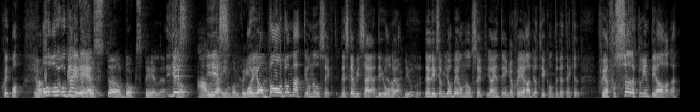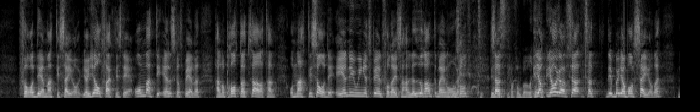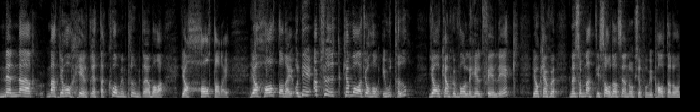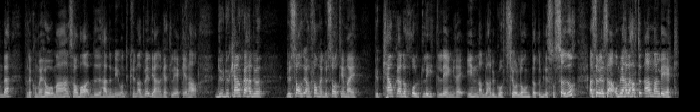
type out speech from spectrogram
skitbra. ja. Och, och, och grejen det är... förstör dock spelet Yes, för alla yes. involverade. Och jag bad om Matti om ursäkt. Det ska vi säga, det gjorde ja, jag. det gjorde du. Det är liksom, jag ber om ursäkt, jag är inte engagerad, jag tycker inte detta är kul. För jag försöker inte göra det. För det Matti säger. Jag gör faktiskt det. Om Matti älskar spelet, han har pratat så här att han, och Matti sa det är nog inget spel för dig så han lurar inte mig eller något sånt. Det Så att- visste jag från början. Ja, ja, ja så, så att det, jag bara säger det. Men när Matti har helt rätt, där kom en punkt där jag bara, jag hatar dig. Jag hatar dig och det absolut kan vara att jag har otur. Jag kanske valde helt fel lek. Jag kanske, men som Matti sa där sen också, för vi pratade om det, för det kommer jag ihåg, men han sa bara, du hade nog inte kunnat välja en rätt lek i det här. Du, du kanske hade, du sa, jag har för mig, du sa till mig, du kanske hade hållit lite längre innan du hade gått så långt att du blev så sur. Alltså det är så här, om jag hade haft en annan lek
